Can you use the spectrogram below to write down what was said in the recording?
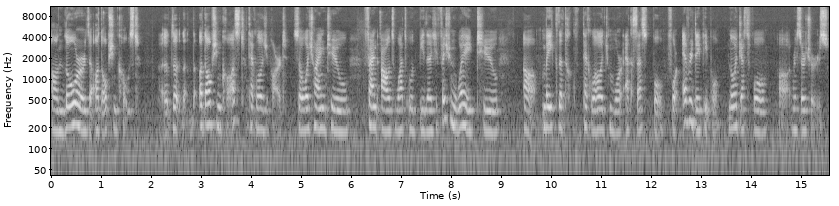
on lower the adoption cost, the, the, the adoption cost technology part. So we're trying to find out what would be the efficient way to uh, make the t- technology more accessible for everyday people, not just for uh, researchers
